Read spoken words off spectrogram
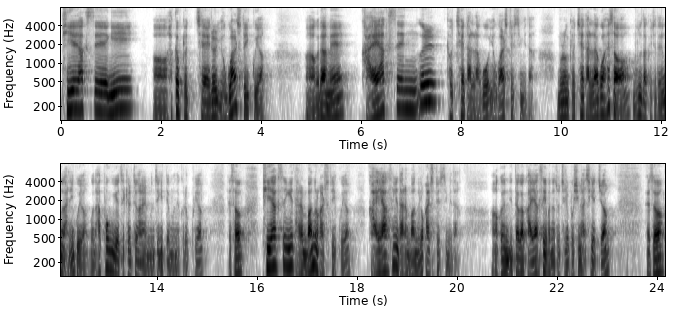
피해 학생이 어, 학급 교체를 요구할 수도 있고요. 어, 그 다음에 가해 학생을 교체해 달라고 요구할 수도 있습니다. 물론 교체해 달라고 해서 모두 다 교체되는 건 아니고요. 그건 학폭위에서 결정할 문제이기 때문에 그렇고요. 그래서 피해 학생이 다른 반으로 갈 수도 있고요. 가해 학생이 다른 반으로 갈 수도 있습니다. 어, 그건 이따가 가해 학생이 받는 조치를 보시면 아시겠죠? 그래서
